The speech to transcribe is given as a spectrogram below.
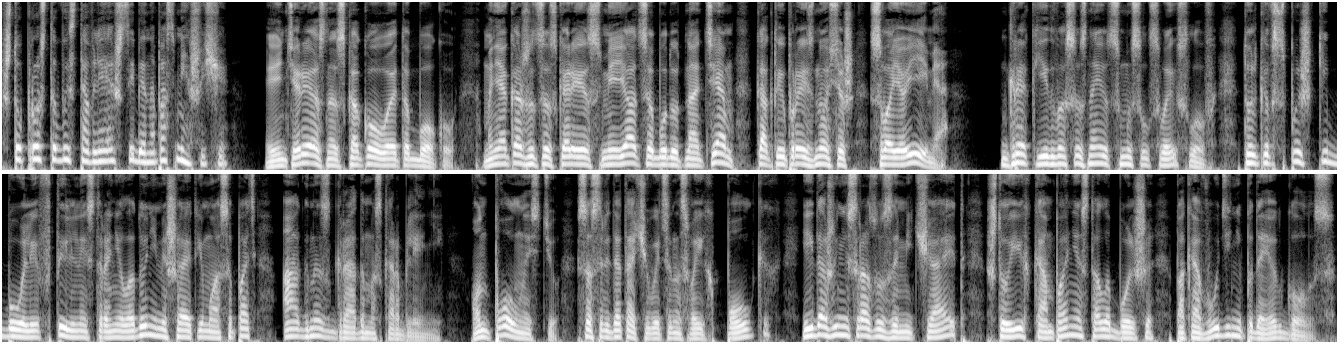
что просто выставляешь себя на посмешище? Интересно, с какого это боку? Мне кажется, скорее смеяться будут над тем, как ты произносишь свое имя». Грег едва осознает смысл своих слов. Только вспышки боли в тыльной стороне ладони мешают ему осыпать Агнес градом оскорблений. Он полностью сосредотачивается на своих полках и даже не сразу замечает, что их компания стала больше, пока Вуди не подает голос.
